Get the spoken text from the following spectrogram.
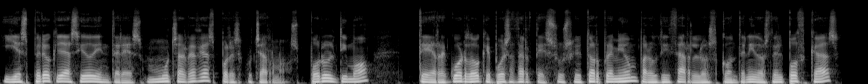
y espero que haya sido de interés. Muchas gracias por escucharnos. Por último, te recuerdo que puedes hacerte suscriptor premium para utilizar los contenidos del podcast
